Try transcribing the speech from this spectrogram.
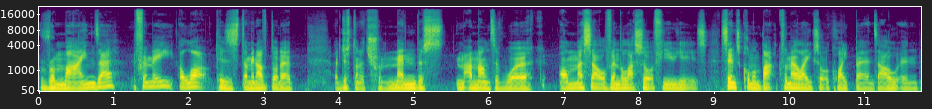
reminder for me a lot because I mean I've done a I've just done a tremendous amount of work on myself in the last sort of few years since coming back from LA, sort of quite burnt out, and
